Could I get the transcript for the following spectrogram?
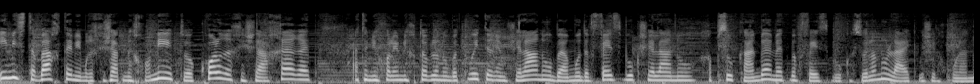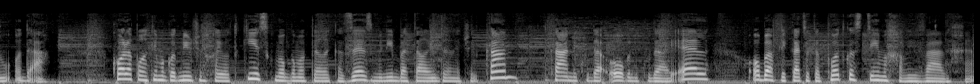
אם הסתבכתם עם רכישת מכונית או כל רכישה אחרת, אתם יכולים לכתוב לנו בטוויטרים שלנו, בעמוד הפייסבוק שלנו, חפשו כאן באמת בפייסבוק, עשו לנו לייק ושלחו לנו הודעה. כל הפרטים הקודמים של חיות כיס, כמו גם הפרק הזה, זמינים באתר האינטרנט של כאן, כאן.org.il, או באפליקציית הפודקאסטים החביבה עליכם.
